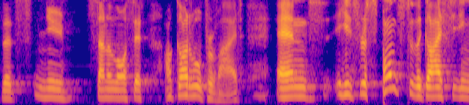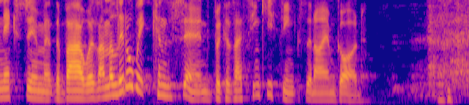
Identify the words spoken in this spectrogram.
the new son in law said, Oh, God will provide. And his response to the guy sitting next to him at the bar was, I'm a little bit concerned because I think he thinks that I am God.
